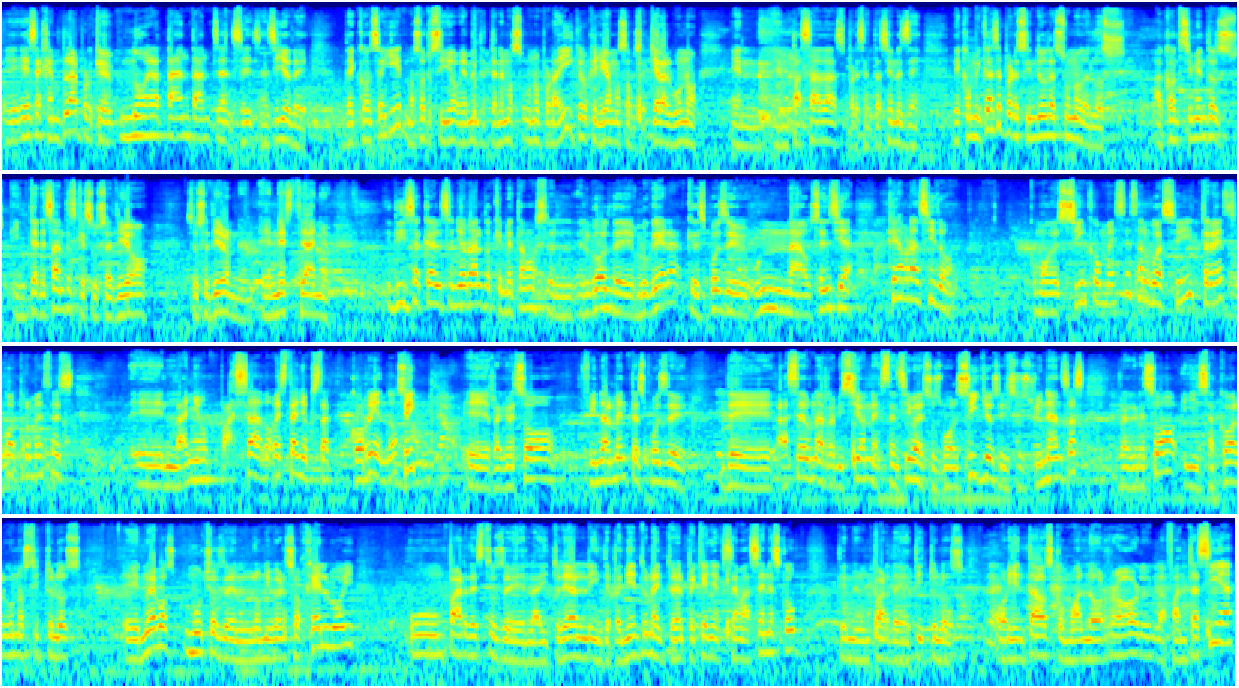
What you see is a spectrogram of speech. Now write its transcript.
eh, ese ejemplar porque no era tan tan sen- sencillo de, de conseguir. Nosotros sí, obviamente tenemos uno por ahí. Creo que llegamos a obsequiar alguno en, pasadas presentaciones de, de Comicase, pero sin duda es uno de los acontecimientos interesantes que sucedió, sucedieron en, este año. Dice acá el señor Aldo que metamos el, el gol de Bruguera, que después de una ausencia, ¿qué habrán sido? Como de cinco meses, algo así, tres, cuatro meses el año pasado, este año que está corriendo, sí, eh, regresó finalmente después de, de hacer una revisión extensiva de sus bolsillos y sus finanzas, regresó y sacó algunos títulos eh, nuevos, muchos del universo Hellboy, un par de estos de la editorial independiente, una editorial pequeña que se llama Zenescope, tiene un par de títulos orientados como al horror, la fantasía,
